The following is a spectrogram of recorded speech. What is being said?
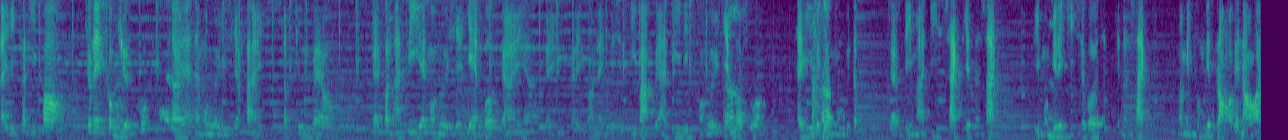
lại dính phần info. Cho nên câu chuyện cốt ở đây ấy, là mọi người sẽ phải tập trung vào cái phần IP ấy mọi người sẽ giảm bớt cái cái cái gọi này cái sự kỳ vọng về IP đi. Mọi người giảm bớt xuống. Thay vì bây giờ mình cứ tập để tìm IP sạch thiệt là sạch thì một cái địa chỉ server sạch thiệt là sạch mà mình không biết rõ về nó ấy,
